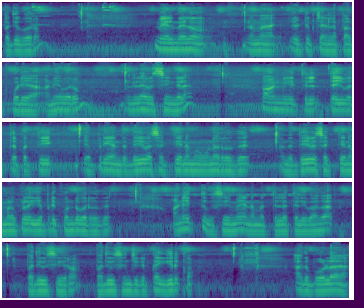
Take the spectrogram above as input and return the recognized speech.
பதிவு வரும். மேல் மேலும் நம்ம யூடியூப் சேனலை பார்க்கக்கூடிய அனைவரும் நல்ல விஷயங்களை ஆன்மீகத்தில் தெய்வத்தை பற்றி எப்படி அந்த தெய்வ சக்தியை நம்ம உணர்றது அந்த தெய்வ சக்தியை நம்மளுக்குள்ளே எப்படி கொண்டு வர்றது அனைத்து விஷயமே நம்ம தெல்ல தெளிவாக பதிவு செய்கிறோம். பதிவு செஞ்சுக்கிட்டு தான் இருக்கோம். அதுபோல்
